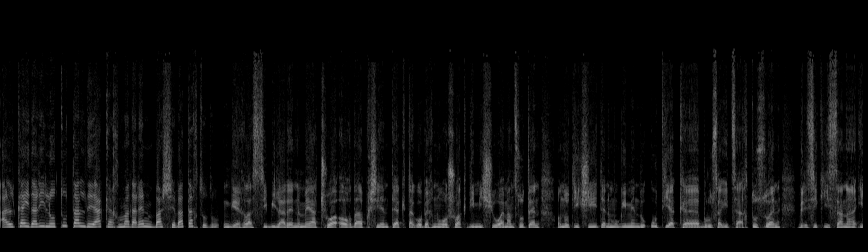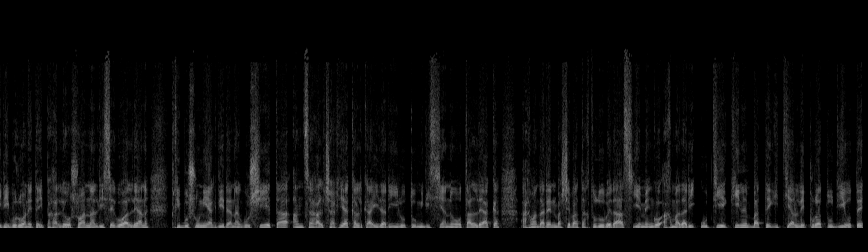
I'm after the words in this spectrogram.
alkaidari lotu taldeak armadaren base bat hartu du. Gerla zibilaren mehatxua hor da presidenteak eta gobernu osoak dimisua eman zuten, ondotik xiriten mugimendu utiak eh, buruzagitza hartu zuen, bereziki izana hiriburuan eta iparalde osoan, aldiz aldean, tribusuniak dira nagusi eta antzar altxarriak alkaidari lutu miliziano taldeak armadaren base bat hartu du beraz, jemengo armadari utiekin bat egitia lepuratu diote,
